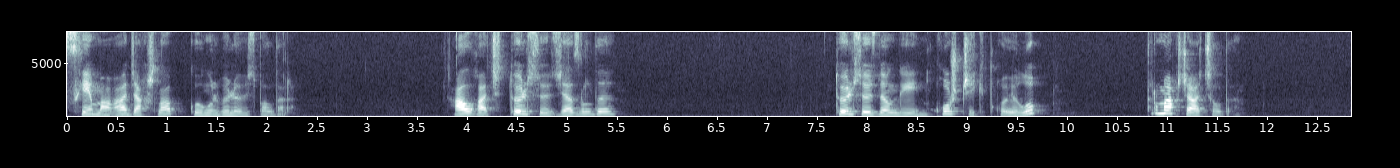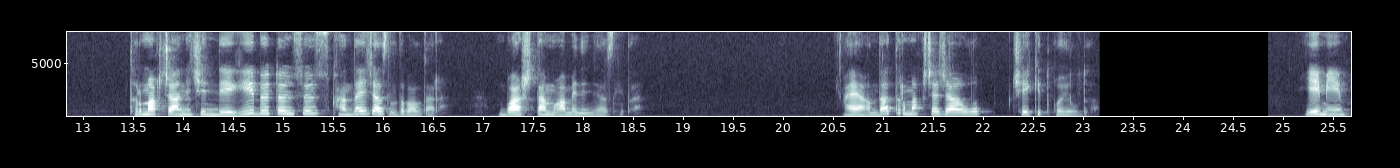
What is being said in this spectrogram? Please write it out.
схемага жакшылап көңүл бөлөбүз балдар. Алгач төл сөз жазылды. Төл сөздөн кийин кош чекит коюлуп тырмакча ачылды тырмакчанын ичиндеги бөтөн сөз кандай жазылды балдар? Баш тамга менен жазылды. Аягында тырмакча жабылып чекит коюлду эми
